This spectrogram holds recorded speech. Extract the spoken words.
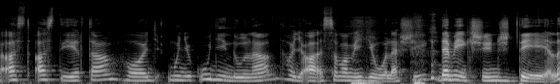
Azt, azt írtam, hogy mondjuk úgy indulna, hogy alszom, amíg jól esik, de még sincs dél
